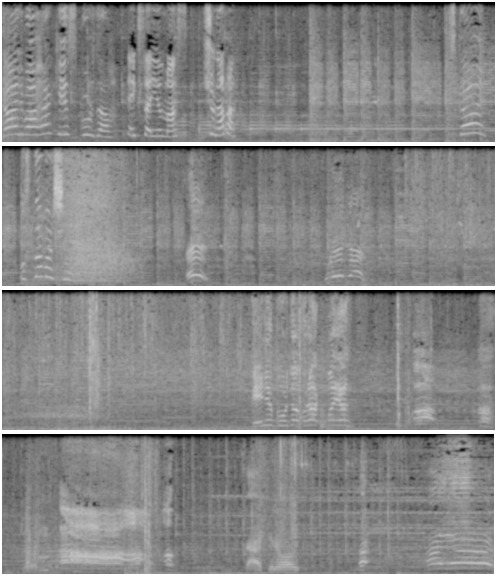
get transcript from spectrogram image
Galiba herkes burada. Pek sayılmaz. Şuna bak. Sky, ustabaşı. Hey! Buraya gel. Beni burada bırakmayın. Ah! Ah! Ah! Ah! Sakin ol. Ha- Hayır!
